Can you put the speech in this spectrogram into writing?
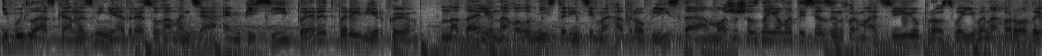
І будь ласка, не змінюй адресу гаманця MPC перед перевіркою. Надалі на головній сторінці Мегадроп ліста можеш ознайомитися з інформацією про свої винагороди.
